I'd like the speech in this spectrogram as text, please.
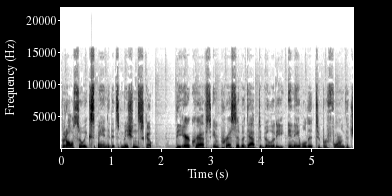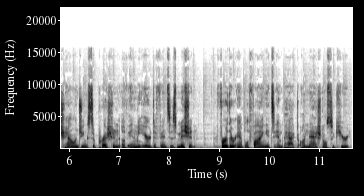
but also expanded its mission scope. The aircraft's impressive adaptability enabled it to perform the challenging suppression of enemy air defense's mission, further amplifying its impact on national security.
